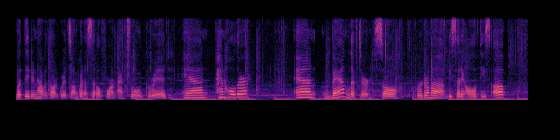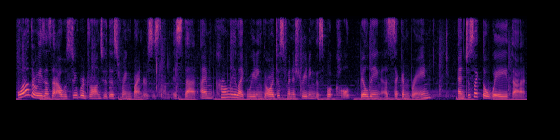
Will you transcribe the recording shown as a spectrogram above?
but they didn't have a dot grid, so I'm gonna settle for an actual grid. And pen holder and band lifter. So we're gonna be setting all of these up. One of the reasons that I was super drawn to this ring binder system is that I'm currently like reading, or I just finished reading this book called Building a Second Brain. And just like the way that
